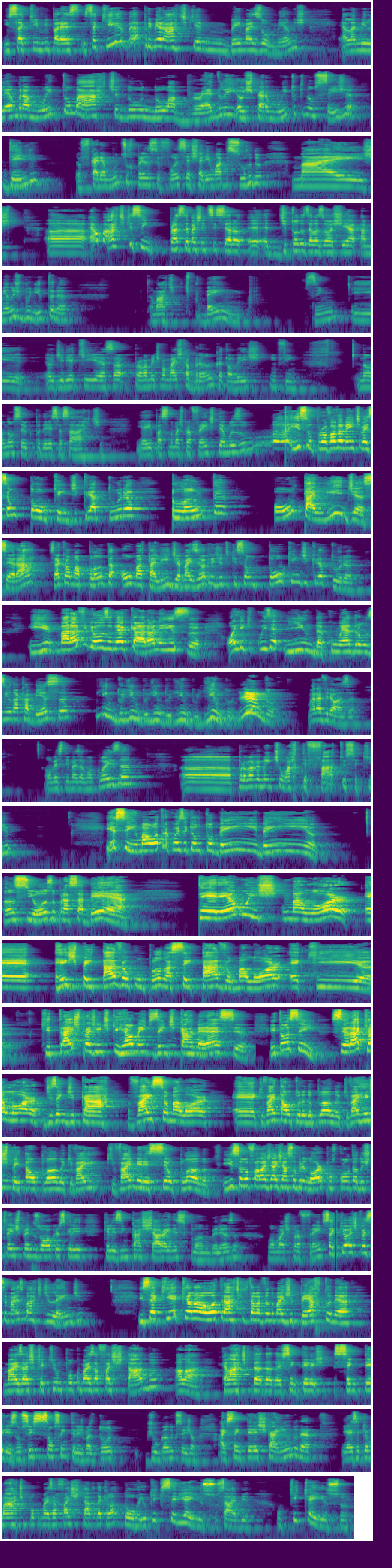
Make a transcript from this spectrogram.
Isso aqui me parece. Isso aqui é a primeira arte que é bem mais ou menos. Ela me lembra muito uma arte do Noah Bradley. Eu espero muito que não seja dele. Eu ficaria muito surpreso se fosse, acharia um absurdo. Mas. Uh, é uma arte que, assim, pra ser bastante sincero, é, é, de todas elas eu achei a, a menos bonita, né? É uma arte, tipo, bem. Sim. E eu diria que essa provavelmente uma mágica branca, talvez. Enfim. Não, não sei o que poderia ser essa arte. E aí, passando mais pra frente, temos um. Isso provavelmente vai ser um token de criatura, planta ou talídia, será? Será que é uma planta ou uma talídia? Mas eu acredito que isso é um token de criatura. E maravilhoso, né, cara? Olha isso. Olha que coisa linda, com o um Edronzinho na cabeça. Lindo, lindo, lindo, lindo, lindo, lindo! Maravilhosa. Vamos ver se tem mais alguma coisa. Uh, provavelmente um artefato, isso aqui. E assim, uma outra coisa que eu tô bem, bem ansioso para saber é: teremos uma lore é, respeitável com o plano, aceitável, uma lore é que que traz pra gente que realmente Zendikar merece? Então assim, será que a lore de Zendikar vai ser uma lore é, que vai estar à altura do plano, que vai respeitar o plano, que vai, que vai merecer o plano. E isso eu vou falar já já sobre lore por conta dos três Planeswalkers que, ele, que eles encaixaram aí nesse plano, beleza? Vamos mais pra frente. Isso aqui eu acho que vai ser mais uma arte de land. Isso aqui é aquela outra arte que a gente tava vendo mais de perto, né? Mas acho que aqui um pouco mais afastado. Olha lá, aquela arte da, da, das centelhas, centelhas, não sei se são centelhas, mas tô julgando que sejam as centelhas caindo, né? E aí, isso aqui é uma arte um pouco mais afastada daquela torre. E o que, que seria isso, sabe? O que, que é isso?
